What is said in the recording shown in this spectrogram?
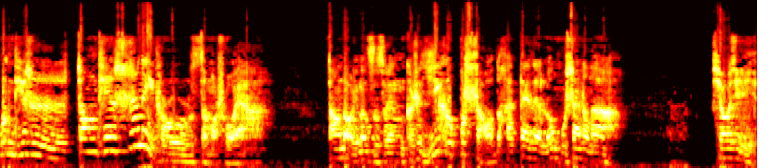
问题是张天师那头怎么说呀？张道陵的子孙可是一个不少的，还待在龙虎山上呢。消息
